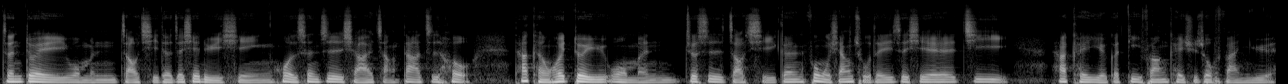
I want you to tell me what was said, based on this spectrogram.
针对我们早期的这些旅行，或者甚至小孩长大之后，他可能会对于我们就是早期跟父母相处的这些记忆，他可以有个地方可以去做翻阅。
